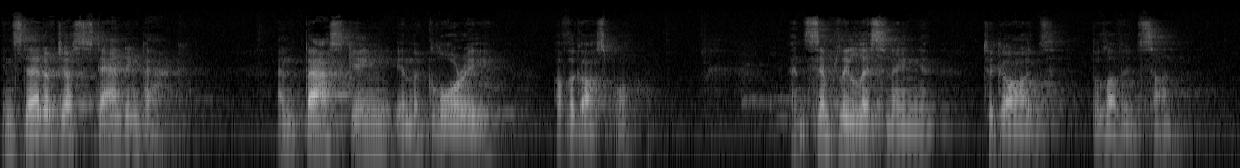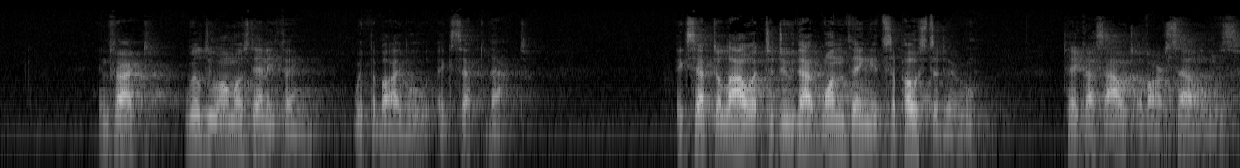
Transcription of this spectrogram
Instead of just standing back and basking in the glory of the gospel and simply listening to God's beloved Son. In fact, we'll do almost anything with the Bible except that. Except allow it to do that one thing it's supposed to do take us out of ourselves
